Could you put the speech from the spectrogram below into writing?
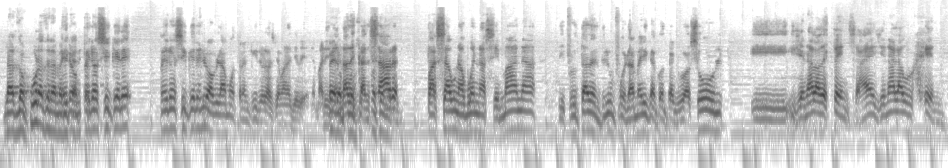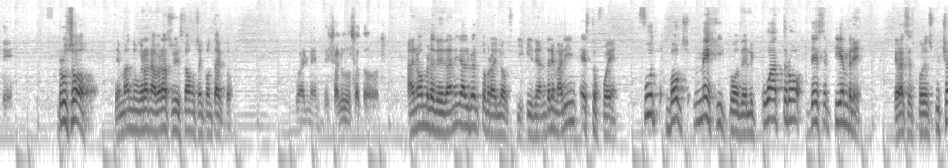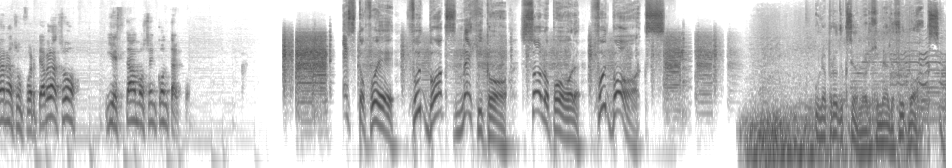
Las locuras del América. Pero, pero si querés, pero si querés lo hablamos tranquilo la semana que viene, Marina. Pero, a descansar, pasar una buena semana, disfrutar del triunfo de la América contra el Cruz Azul y, llenar la despensa, ¿eh? llenarla urgente. Ruso, te mando un gran abrazo y estamos en contacto. Igualmente, saludos a todos. A nombre de Daniel Alberto Brailovsky y de André Marín, esto fue Footbox México del 4 de septiembre. Gracias por escucharnos, un fuerte abrazo y estamos en contacto. Esto fue Footbox México, solo por Footbox. Una producción original de Footbox.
